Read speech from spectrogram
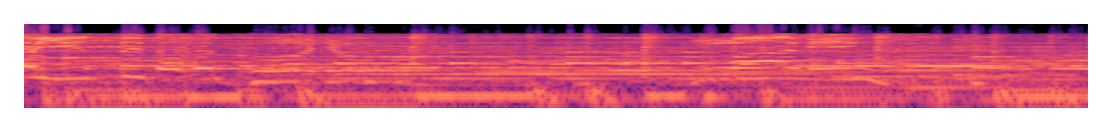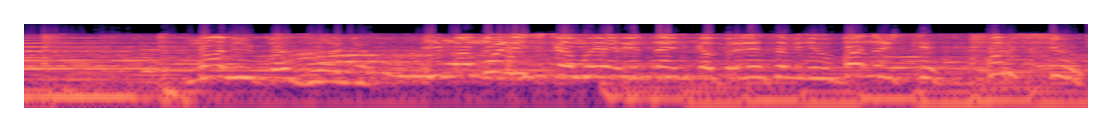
поїсти, то коню. Мамі, мамі позвоню. І мамулечка моя рідненька принесе мені в баночці борщу.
